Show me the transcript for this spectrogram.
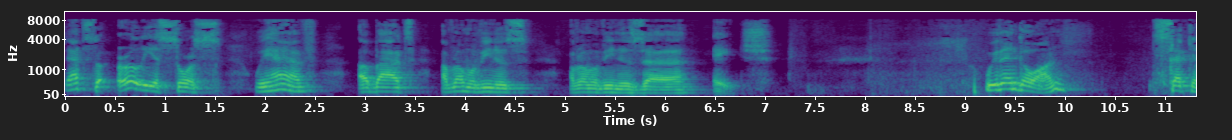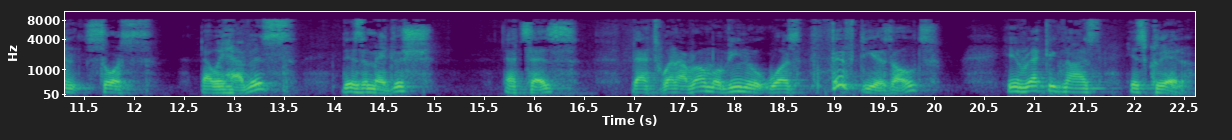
That's the earliest source we have about Avram Avinu's, Avram Avinu's, uh, age. We then go on. Second source that we have is, there's a medrash that says that when Avram Avinu was 50 years old, he recognized his creator.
